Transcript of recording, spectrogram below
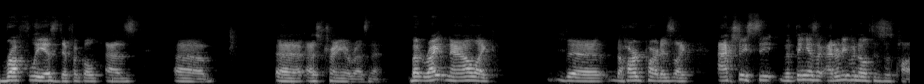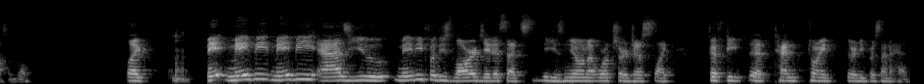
roughly as difficult as uh, uh, as training a ResNet. But right now, like the the hard part is like actually see the thing is like I don't even know if this is possible. Like Maybe maybe as you maybe for these large data sets, these neural networks are just like 50, uh, 10, 20, 30 percent ahead.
